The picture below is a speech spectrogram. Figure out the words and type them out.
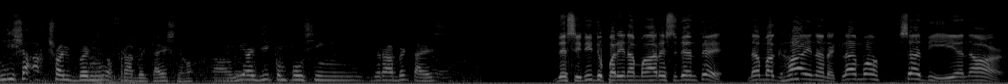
Hindi siya actual burning of rubber tires, no? Uh, we are decomposing the rubber tires desidido pa rin ang mga residente na maghain ng reklamo sa DENR.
